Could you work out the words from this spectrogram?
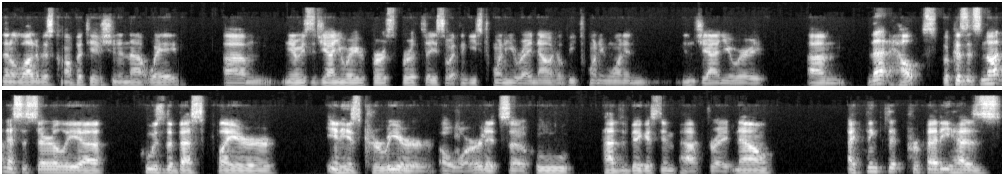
than a lot of his competition in that way. Um, you know, he's a January 1st birthday, so I think he's 20 right now. He'll be 21 in in January. Um, that helps because it's not necessarily a who's the best player in his career award. It's a who had the biggest impact right now. I think that Perfetti has,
